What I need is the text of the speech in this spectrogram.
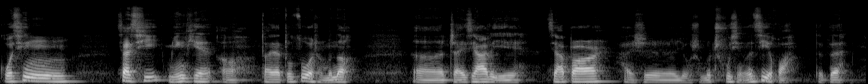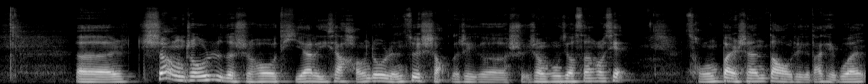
国庆假期明天啊，大家都做什么呢？呃，宅家里加班还是有什么出行的计划，对不对？呃，上周日的时候体验了一下杭州人最少的这个水上公交三号线，从半山到这个打铁关，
